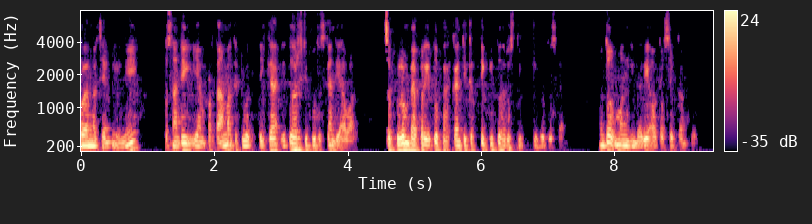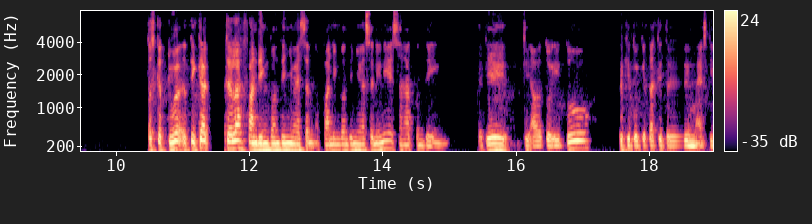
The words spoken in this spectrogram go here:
gue ngerjain ini, terus nanti yang pertama, kedua, ketiga, itu harus diputuskan di awal. Sebelum paper itu bahkan diketik itu harus diputuskan untuk menghindari authorship conflict. Terus kedua, ketiga adalah funding continuation. Funding continuation ini sangat penting. Jadi di auto itu begitu kita diterima S3,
